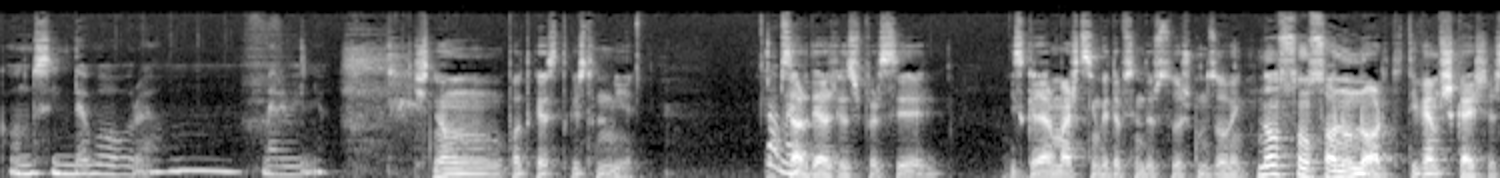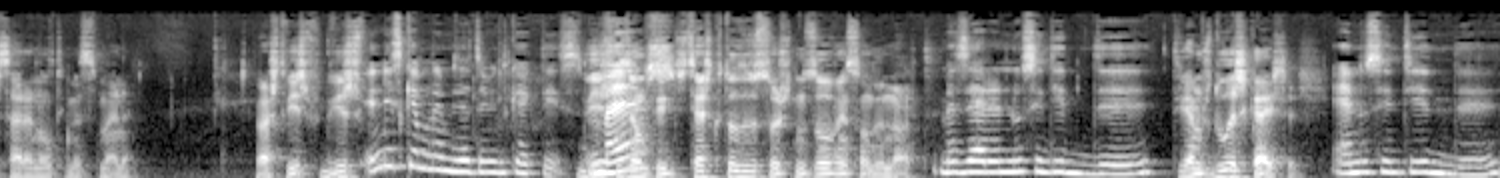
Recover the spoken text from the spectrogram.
Com um docinho de abóbora. Hum, maravilha. Isto não é um podcast de gastronomia. Tá Apesar bem. de às vezes parecer, e se calhar mais de 50% das pessoas que nos ouvem, não são só no Norte. Tivemos queixas, Sara, na última semana. Eu acho que devias, devias, Eu nem sequer me lembro exatamente o que é que disse. devias fazer um Mas, pedido. Disseste que todas as pessoas que nos ouvem são do Norte. mas era no sentido de. Tivemos duas queixas. É no sentido de.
